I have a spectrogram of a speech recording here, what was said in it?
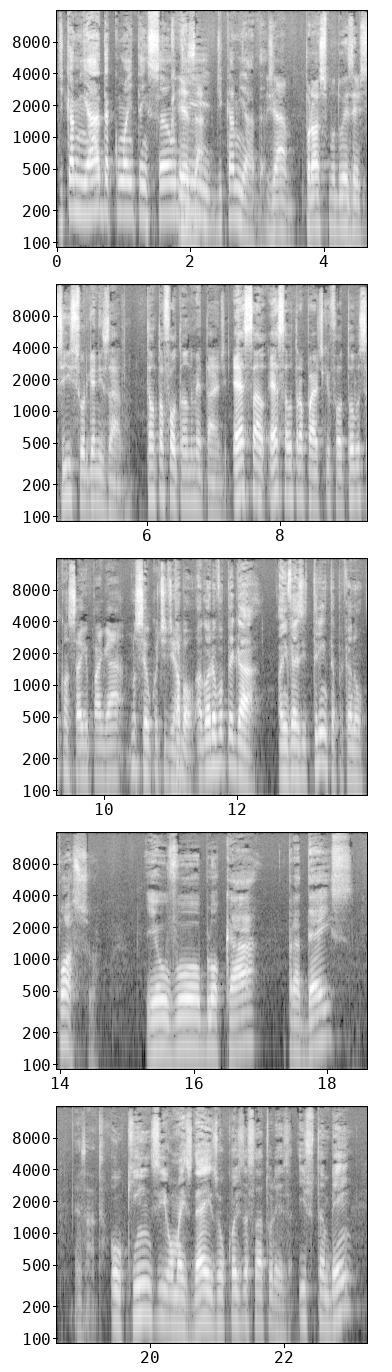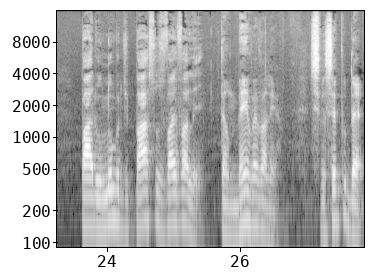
de caminhada com a intenção de, de caminhada. Já próximo do exercício organizado. Então está faltando metade. Essa, essa outra parte que faltou você consegue pagar no seu cotidiano. Tá bom, agora eu vou pegar ao invés de 30, porque eu não posso, eu vou blocar para 10, Exato. ou 15, ou mais 10, ou coisas dessa natureza. Isso também, para o número de passos, vai valer. Também vai valer. Se você puder,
